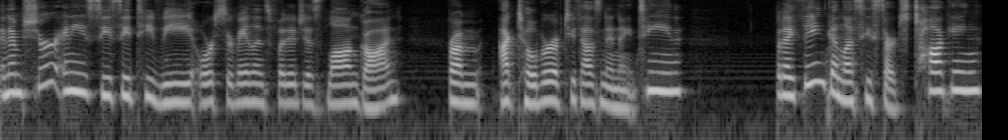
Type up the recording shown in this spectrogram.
And I'm sure any CCTV or surveillance footage is long gone from October of 2019. But I think unless he starts talking,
